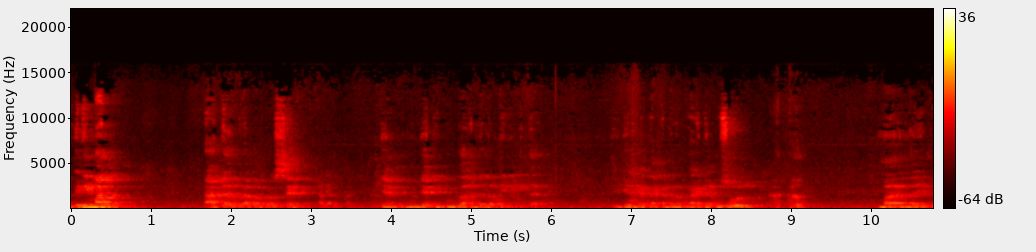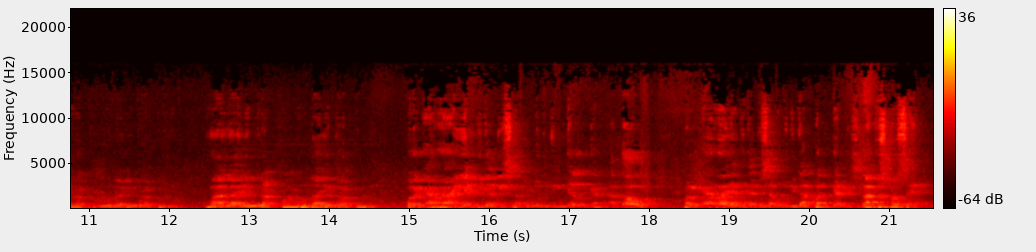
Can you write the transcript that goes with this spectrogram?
Minimal ada berapa persen yang menjadi perubahan dalam diri kita. Sehingga dikatakan dalam kaidah usul Ma la yudrakulu la Perkara yang tidak bisa untuk ditinggalkan Atau perkara yang tidak bisa untuk didapatkan 100%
